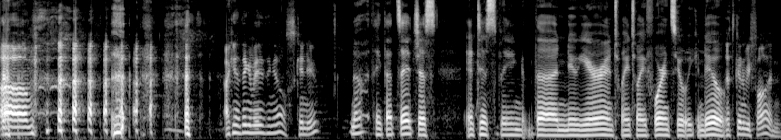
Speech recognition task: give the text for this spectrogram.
Um, I can't think of anything else. Can you? No, I think that's it. Just anticipating the new year in 2024 and see what we can do It's gonna be fun.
